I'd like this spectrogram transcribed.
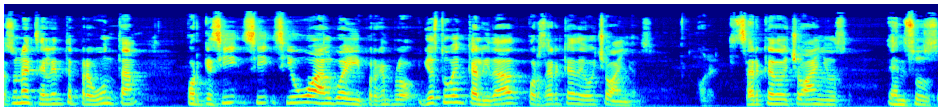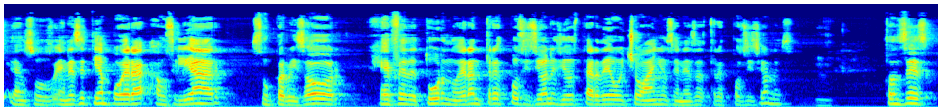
es una excelente pregunta, porque sí, sí, sí hubo algo ahí. Por ejemplo, yo estuve en calidad por cerca de ocho años cerca de ocho años. En, sus, en, sus, en ese tiempo era auxiliar, supervisor, jefe de turno. Eran tres posiciones. Yo tardé ocho años en esas tres posiciones. Entonces,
